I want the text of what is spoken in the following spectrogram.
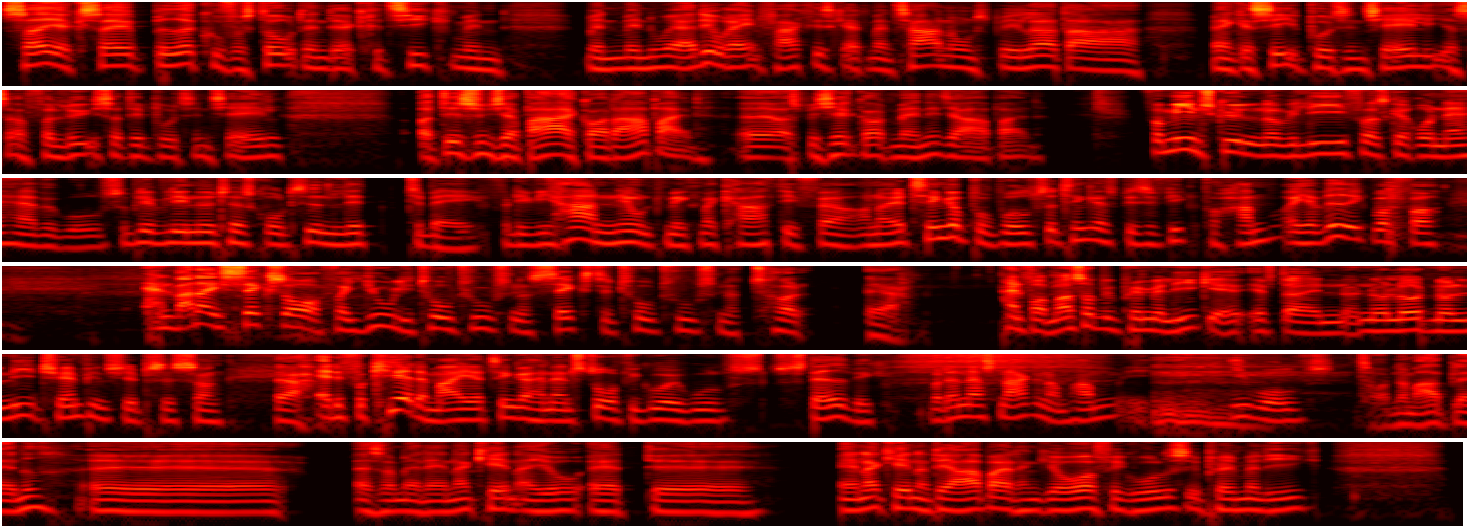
så jeg, så jeg bedre kunne forstå den der kritik, men, men, men nu er det jo rent faktisk, at man tager nogle spillere, der man kan se et potentiale i, og så forløser det potentiale. Og det synes jeg bare er godt arbejde, øh, og specielt godt managerarbejde. For min skyld, når vi lige får skal runde af her ved Wolves, så bliver vi lige nødt til at skrue tiden lidt tilbage. Fordi vi har nævnt Mick McCarthy før, og når jeg tænker på Wolves, så tænker jeg specifikt på ham, og jeg ved ikke hvorfor. Han var der i seks år, fra juli 2006 til 2012. Ja. Han får dem også op i Premier League efter en 08-09 Championship-sæson. Ja. Er det forkert af mig? Jeg tænker, han er en stor figur i Wolves stadigvæk. Hvordan er snakken om ham i, i Wolves? Jeg tror, den er meget blandet. Øh, altså, man anerkender jo, at... Øh anerkender det arbejde, han gjorde og fik Wolves i Premier League.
